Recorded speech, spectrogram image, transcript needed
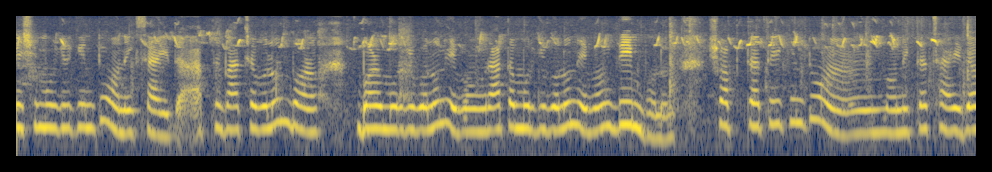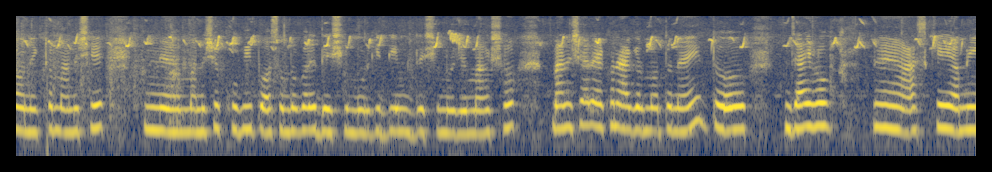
দেশি মুরগির কিন্তু অনেক চাহিদা। আপনি বাচ্চা বলুন, বড় বড় মুরগি বলুন এবং রাতা মুরগি বলুন এবং ডিম বলুন, সবটাতেই কিন্তু অনেকটা চাহিদা, অনেকটা মানুষে মানুষে খুবই পছন্দ করে দেশি মুরগির ডিম, দেশি মুরগির মাংস। মানুষ আর এখন আগের মতো নেয় তো যাই হোক আজকে আমি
